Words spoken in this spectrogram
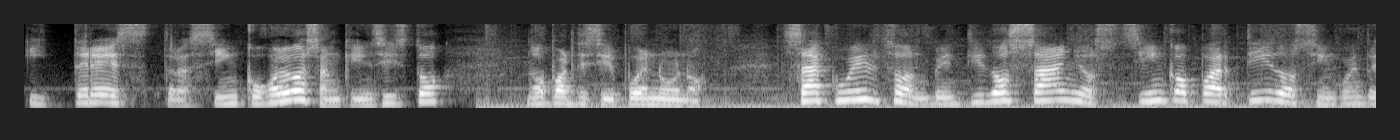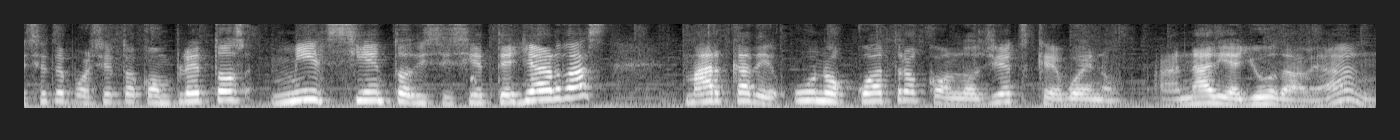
y 3 tras 5 juegos, aunque insisto, no participó en uno. Zach Wilson, 22 años, 5 partidos, 57% completos, 1117 yardas, marca de 1-4 con los Jets, que bueno, a nadie ayuda, vean.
